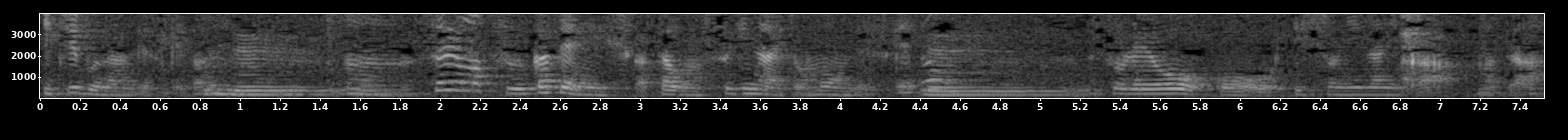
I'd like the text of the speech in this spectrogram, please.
一部なんですけどね、うん。それも通過点にしか多分過ぎないと思うんですけど、それをこう一緒に何かまた、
